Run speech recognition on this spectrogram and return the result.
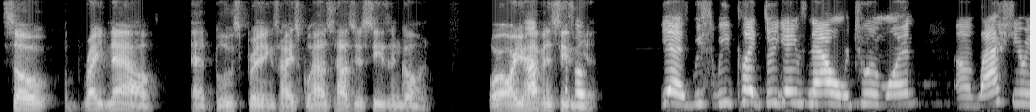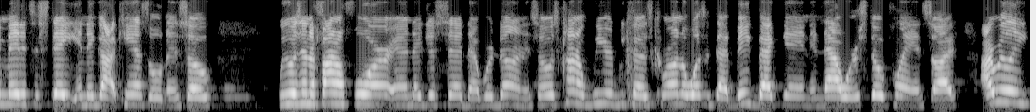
So right now at Blue Springs High School, how's how's your season going? Or are you Uh, having a season yet? Yes, we we played three games now and we're two and one. Um, last year we made it to state and it got canceled, and so we was in the final four and they just said that we're done. And so it was kind of weird because Corona wasn't that big back then, and now we're still playing. So I I really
